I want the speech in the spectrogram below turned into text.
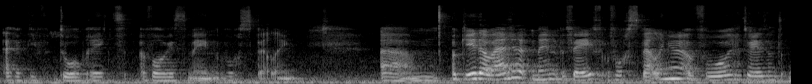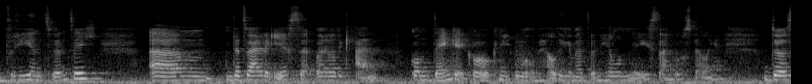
effectief doorbreekt, volgens mijn voorspelling. Oké, dat waren mijn vijf voorspellingen voor 2023. dit waren de eerste waar ik aan kon denken. Ik wou ook niet overweldigen met een hele lijst aan voorspellingen. Dus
